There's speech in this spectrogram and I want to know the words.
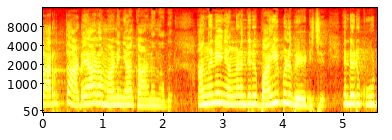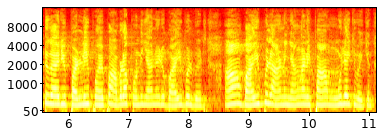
കറുത്ത അടയാളമാണ് ഞാൻ കാണുന്നത്. അങ്ങനെ ഞങ്ങൾ എന്തൊരു ബൈബിൾ മേടിച്ച്. എന്റെ ഒരു കൂട്ടുകാരി പള്ളിയിൽ പോയപ്പോൾ അവളെ കൊണ്ട് ഞാനൊരു ബൈബിൾ മേടിച്ചു. ആ ബൈബിളാണ് ഞങ്ങളിപ്പോൾ ആ മൂലയ്ക്ക് വയ്ക്കുന്നത്.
